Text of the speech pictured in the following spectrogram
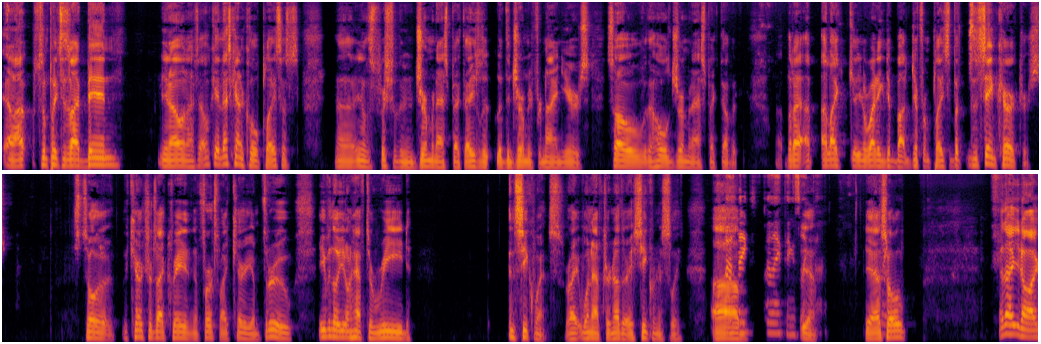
some places I've been, you know, and I said, okay, that's kind of cool place. It's, uh, you know, especially the German aspect. I lived in Germany for nine years, so the whole German aspect of it. But I, I like you know writing about different places, but the same characters. So the characters I created in the first one, I carry them through, even though you don't have to read in sequence, right, one after another, asynchronously. I, Um, like, I like things like yeah. that yeah. Like- so, and I, you know, I,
